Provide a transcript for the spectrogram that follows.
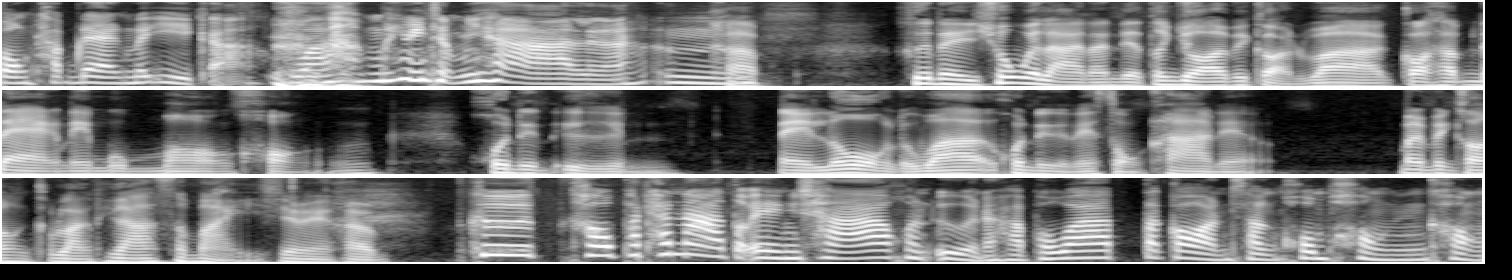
กองทัพแดงได้อีกอะว่าไม่มีน้ำยาเลยนะอืมครับคือในช่วงเวลานั้นเนี่ยต้องย้อนไปก่อนว่ากองทัพแดงในมุมมองของคนอื่นๆ ในโลกหรือว่าคนอื่นในสงครามเนี่ย มันเป็นกองกำลังที่ล้าสมัยใช่ไหมครับ คือเขาพัฒนาตัวเองช้าคนอื่นนะคะ เพราะว่าแต่ก่อนสังคมของของ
